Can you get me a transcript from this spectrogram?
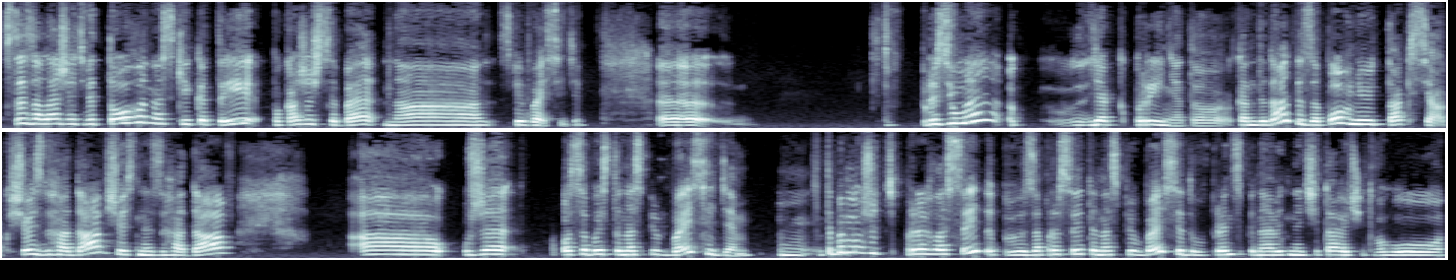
Все залежить від того, наскільки ти покажеш себе на співбесіді. Е, резюме, як прийнято, кандидати заповнюють так сяк. Щось згадав, щось не згадав. А вже особисто на співбесіді тебе можуть пригласити, запросити на співбесіду, в принципі, навіть не читаючи твого.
